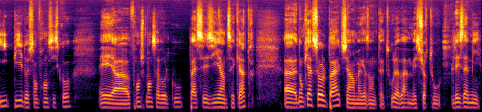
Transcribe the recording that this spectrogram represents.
hippie de San Francisco. Et euh, franchement, ça vaut le coup. Passez-y, un de ces quatre. Euh, donc, il y a Soul Patch, c'est un magasin de tatou là-bas. Mais surtout, les amis,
